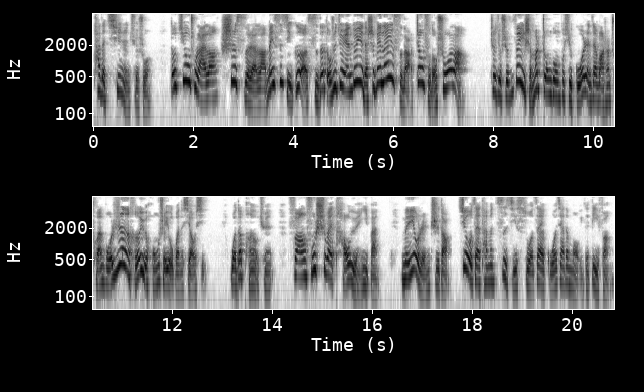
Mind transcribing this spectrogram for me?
他的亲人却说：“都救出来了，是死人了，没死几个，死的都是救援队的，是被累死的。政府都说了，这就是为什么中共不许国人在网上传播任何与洪水有关的消息。我的朋友圈仿佛世外桃源一般。”没有人知道，就在他们自己所在国家的某一个地方，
